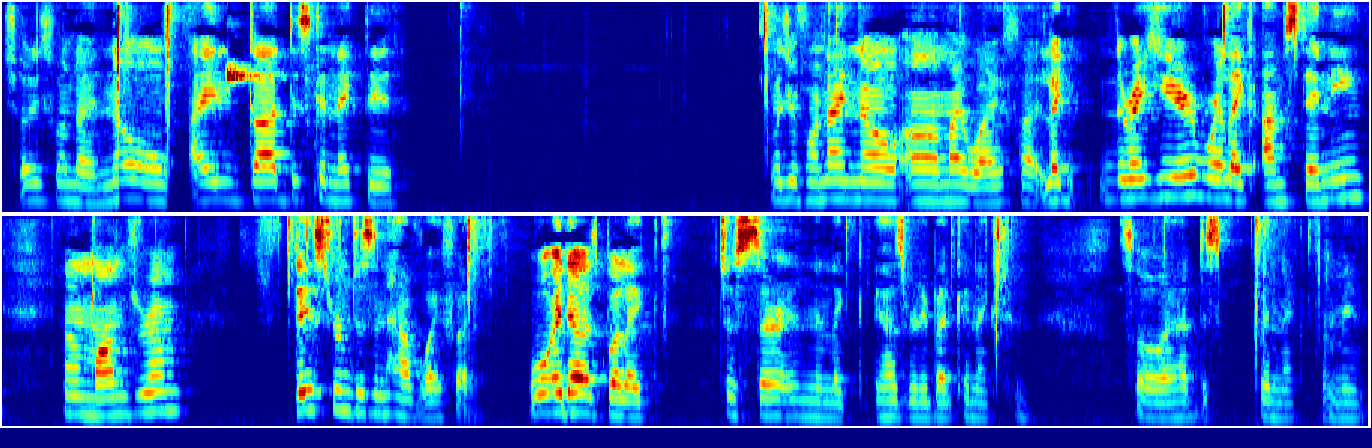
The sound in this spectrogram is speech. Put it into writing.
Shawty's phone died. No, I got disconnected. With your phone died? No, um, my Wi-Fi. Like right here, where like I'm standing in my mom's room. This room doesn't have Wi-Fi. Well, it does, but like just certain and like it has really bad connection. So I had disconnect from it.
